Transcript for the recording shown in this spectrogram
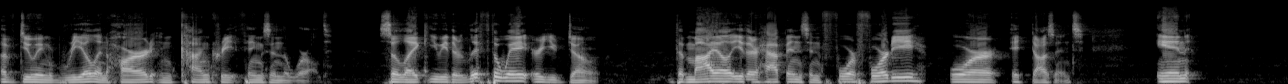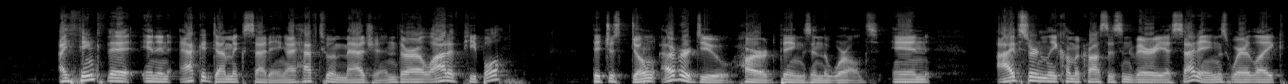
of doing real and hard and concrete things in the world. So like you either lift the weight or you don't. The mile either happens in 440 or it doesn't. And I think that in an academic setting, I have to imagine there are a lot of people that just don't ever do hard things in the world. And I've certainly come across this in various settings where, like,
